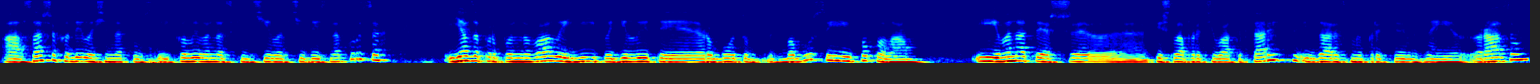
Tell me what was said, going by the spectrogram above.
А Саша ходила ще на курси. І коли вона скінчила вчитись на курсах, я запропонувала їй поділити роботу з бабусею пополам. І вона теж е, пішла працювати в Таргет, і зараз ми працюємо з нею разом.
